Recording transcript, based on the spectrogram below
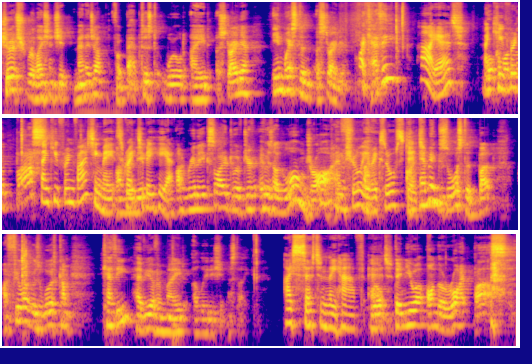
Church Relationship Manager for Baptist World Aid Australia in Western Australia. Hi, Kathy. Hi, Ed. Thank Welcome you for thank you for inviting me. It's I'm great really, to be here. I'm really excited to have driven. It was a long drive. I'm sure you're exhausted. I am exhausted, but I feel like it was worth coming. Kathy, have you ever made a leadership mistake? I certainly have, Ed. Well, then you are on the right bus.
